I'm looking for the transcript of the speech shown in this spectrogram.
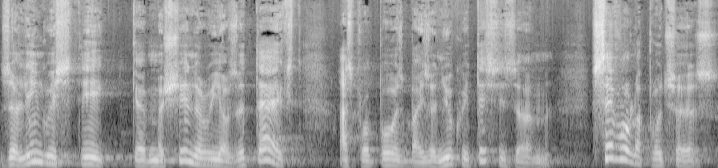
the linguistic uh, machinery of the text, as proposed by the new criticism, several approaches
